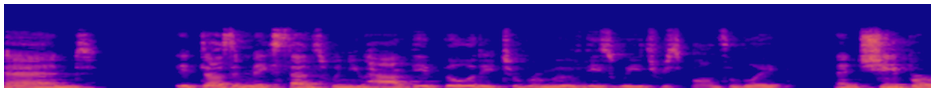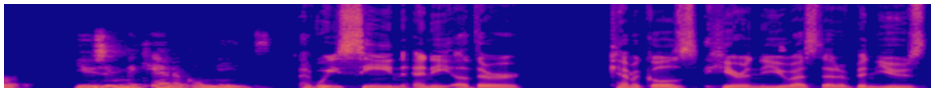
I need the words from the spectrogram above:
And it doesn't make sense when you have the ability to remove these weeds responsibly and cheaper using mechanical means. Have we seen any other chemicals here in the US that have been used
